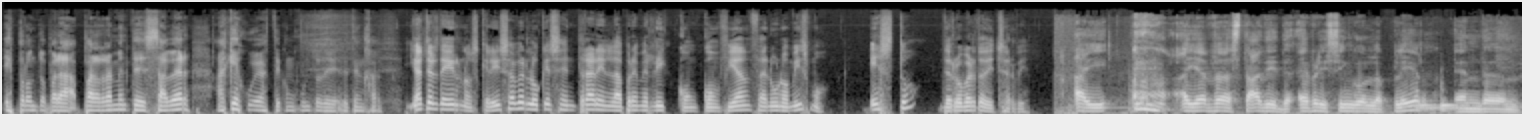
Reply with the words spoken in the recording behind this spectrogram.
es pronto para, para realmente saber a qué juega este conjunto de, de Ten. Y antes de irnos, ¿queréis saber lo que es entrar en la Premier League con confianza en uno mismo? Esto de Roberto Di Cervi. I I have uh, studied every single player and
